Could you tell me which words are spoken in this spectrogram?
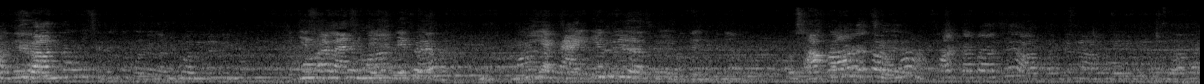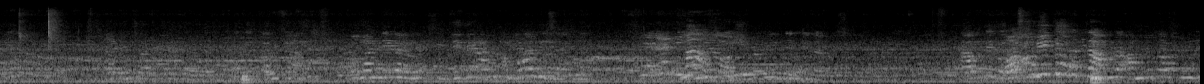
আজকে রান্না হচ্ছে, দেখতে বলে গেল। শাক আছে না? শাক কাটা আছে, আর ওই জন্য আলু ও মন্দিরে আমি দিদির অষ্টমী তো হচ্ছে আমরা আমরা তো অষ্টমীর দিন ভাতই খাব না। না না ছেলেরা আমরা আমরা আমরা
